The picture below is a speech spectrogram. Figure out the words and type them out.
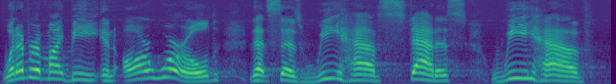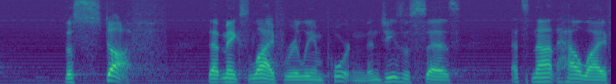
whatever it might be in our world that says we have status, we have the stuff that makes life really important. And Jesus says that's not how life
